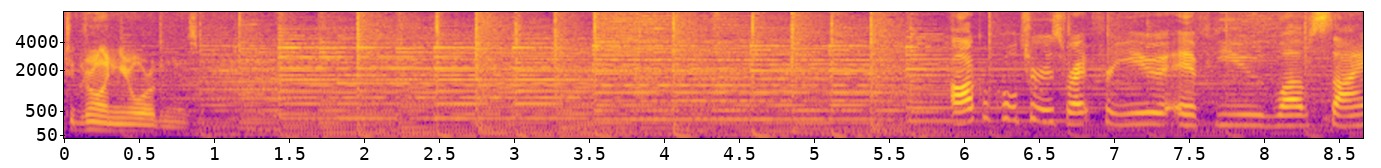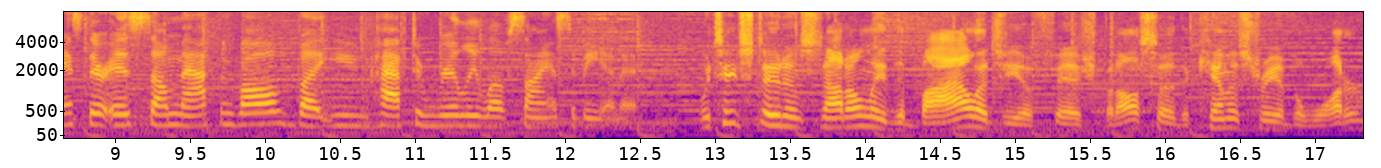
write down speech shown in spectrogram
to growing your organism. Aquaculture is right for you if you love science. There is some math involved, but you have to really love science to be in it. We teach students not only the biology of fish, but also the chemistry of the water,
